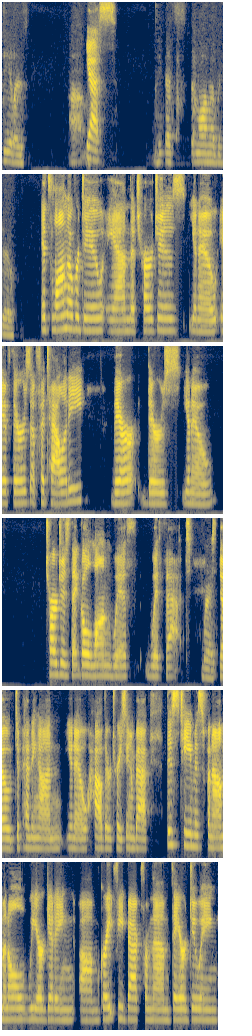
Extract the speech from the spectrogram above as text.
dealers. Um, Yes, I think that's been long overdue. it's long overdue, and the charges, you know, if there's a fatality, there there's you know charges that go along with with that. Right. So depending on you know how they're tracing them back, this team is phenomenal. We are getting um, great feedback from them. They are doing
